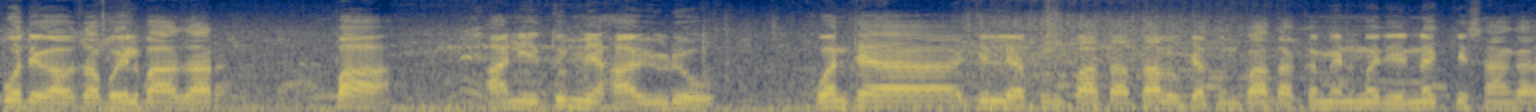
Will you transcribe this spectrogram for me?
बोदेगावचा बैल बाजार पहा आणि तुम्ही हा व्हिडिओ कोणत्या जिल्ह्यातून पाहता तालुक्यातून पाहता कमेंटमध्ये नक्की सांगा.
